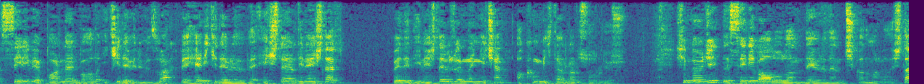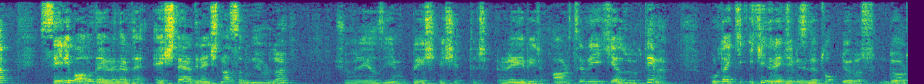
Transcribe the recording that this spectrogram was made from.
Seri ve paralel bağlı iki devremiz var ve her iki devrede de eşdeğer dirençler ve de dirençler üzerinden geçen akım miktarları soruluyor. Şimdi öncelikle seri bağlı olan devreden çıkalım arkadaşlar. Seri bağlı devrelerde eşdeğer direnç nasıl bulunuyordu? Şöyle yazayım. 5 eşittir. R1 artı R2 yazıyorduk değil mi? Buradaki iki direncimizi de topluyoruz. 4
